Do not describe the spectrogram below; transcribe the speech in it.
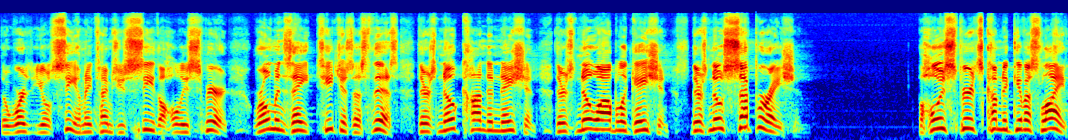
the word you'll see how many times you see the Holy Spirit. Romans 8 teaches us this there's no condemnation, there's no obligation, there's no separation. The Holy Spirit's come to give us life.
